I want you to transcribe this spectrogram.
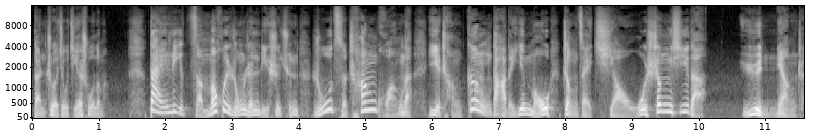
但这就结束了吗？戴笠怎么会容忍李士群如此猖狂呢？一场更大的阴谋正在悄无声息地酝酿着。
